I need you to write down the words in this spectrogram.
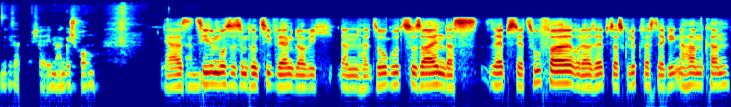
wie gesagt, habe ich ja eben angesprochen. Ja, das ähm, Ziel muss es im Prinzip werden, glaube ich, dann halt so gut zu sein, dass selbst der Zufall oder selbst das Glück, was der Gegner haben kann,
